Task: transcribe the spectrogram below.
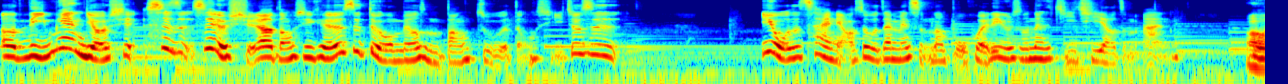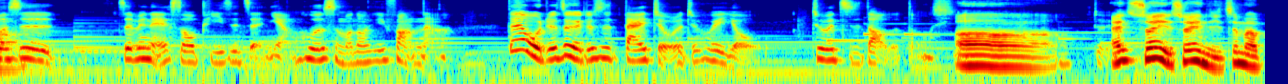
呃，里面有些是是有学到东西，可是是对我没有什么帮助的东西，就是因为我是菜鸟，所以我在那边什么都不会。例如说那个机器要怎么按，或者是这边的 SOP 是怎样，或者什么东西放哪。但是我觉得这个就是待久了就会有。就会知道的东西。呃，对，哎、欸，所以，所以你这么，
